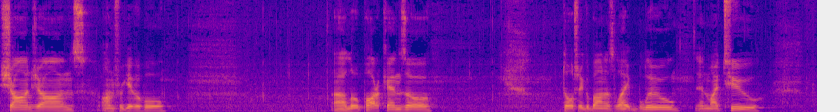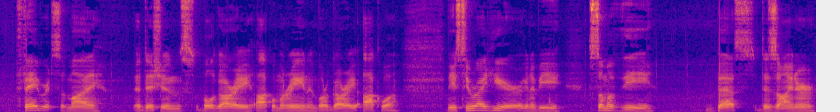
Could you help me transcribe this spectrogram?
Sean Johns, Unforgivable, uh, Leopard Kenzo, Dolce Gabbana's Light Blue, and my two favorites of my editions, Bulgari Aquamarine and Bulgari Aqua. These two right here are going to be some of the best designer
